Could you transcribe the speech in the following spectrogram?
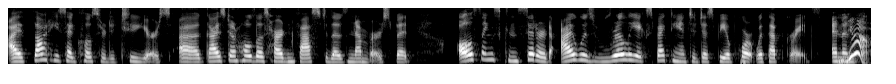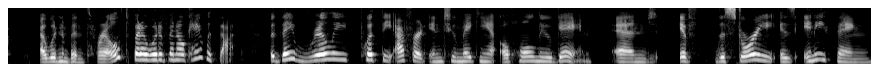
I thought he said closer to two years. Uh, guys, don't hold us hard and fast to those numbers, but all things considered, I was really expecting it to just be a port with upgrades. And then yeah. I wouldn't have been thrilled, but I would have been okay with that. But they really put the effort into making it a whole new game. And if the story is anything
